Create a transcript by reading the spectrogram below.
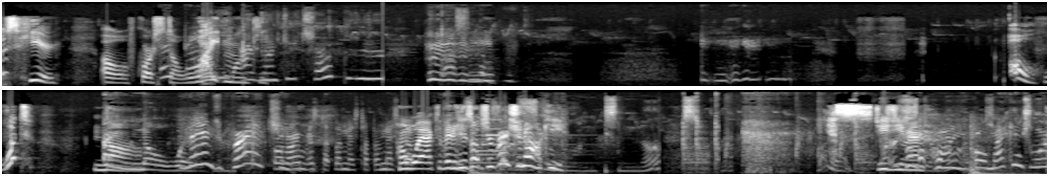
Who's here? Oh, of course, the white monkey. I want to choke you. Oh, what? Nah. No way. Man's branching. Oh, I messed up. I messed up. I messed Homeboy activated his observation haki. up. Yes, GG man. Bro, my controller,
